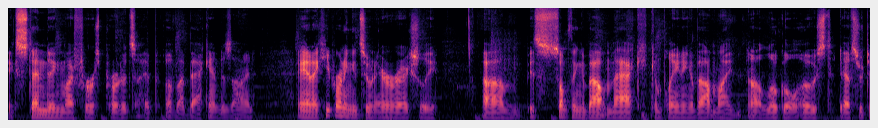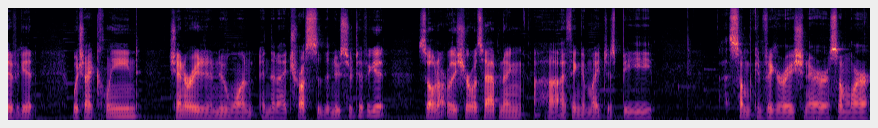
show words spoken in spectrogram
extending my first prototype of my backend design. And I keep running into an error actually. Um, it's something about Mac complaining about my uh, local host dev certificate, which I cleaned, generated a new one, and then I trusted the new certificate. So I'm not really sure what's happening. Uh, I think it might just be some configuration error somewhere.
